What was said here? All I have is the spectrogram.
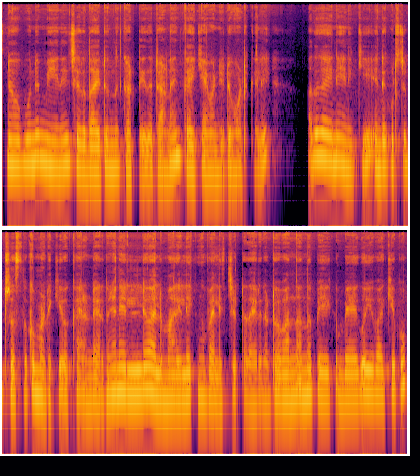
സ്നോബൂന് മീൻ ചെറുതായിട്ടൊന്ന് കട്ട് ചെയ്തിട്ടാണ് കഴിക്കാൻ വേണ്ടിയിട്ട് കൊടുക്കൽ അത് കഴിഞ്ഞ് എനിക്ക് എന്റെ കുറച്ച് ഡ്രസ്സൊക്കെ മടക്കി വെക്കാനുണ്ടായിരുന്നു. ഞാൻ എല്ലാം അലമാരയിലേക്ക് വലിച്ചിട്ടതായിരുന്നു കേട്ടോ. വന്നന്ന് ബാഗ് ബാഗ് ഒഴിവാക്കിയപ്പോൾ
